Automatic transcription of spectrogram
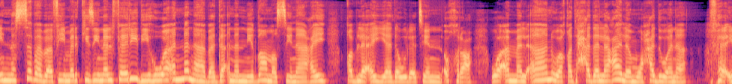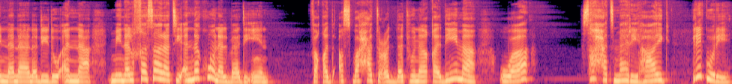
إن السبب في مركزنا الفريد هو أننا بدأنا النظام الصناعي قبل أي دولة أخرى وأما الآن وقد حدا العالم حدونا. فإننا نجد أن من الخسارة أن نكون البادئين. فقد أصبحت عدتنا قديمة و صاحت ماري هايغ غريغوري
